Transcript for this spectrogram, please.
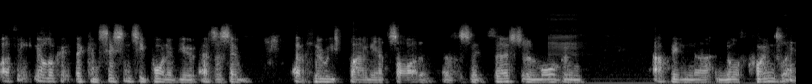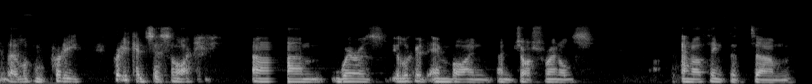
I think you look at the consistency point of view, as I said, of who he's playing outside of. As I said, Thurston and Morgan up in uh, North Queensland, they're looking pretty pretty consistent. Like, um, whereas you look at and, and, Josh Reynolds, and I think that um,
